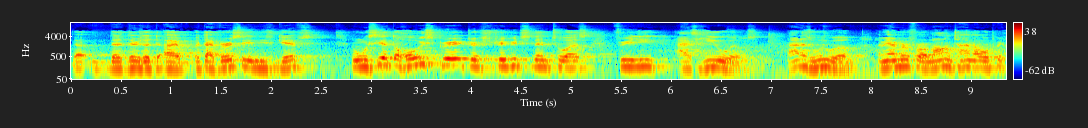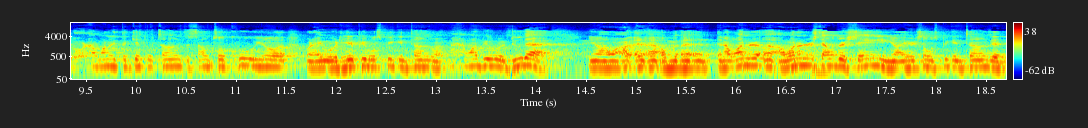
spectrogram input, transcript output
that, that there's a, a diversity in these gifts, and we see that the Holy Spirit distributes them to us freely as He wills not as we will. I mean, I remember for a long time I would pray, Lord, I wanted the gift of tongues. It sounds so cool. You know, when I would hear people speak in tongues, I'm like, man, I want to be able to do that. You know, and, I wonder, I want to understand what they're saying. You know, I hear someone speaking tongues, and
